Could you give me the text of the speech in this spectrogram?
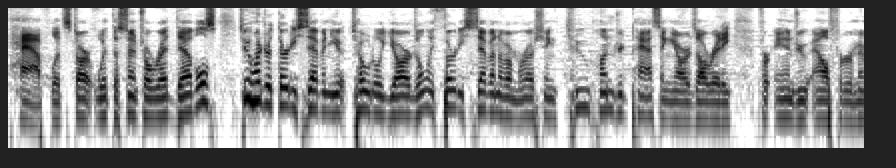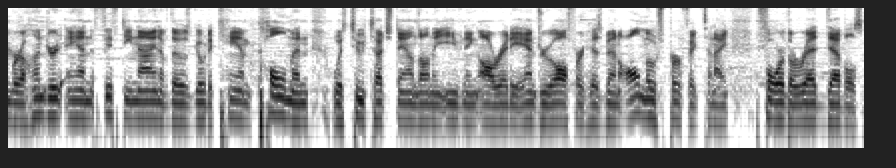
half. Let's start with the Central Red Devils 237 total yards, only 37 of them rushing, 200 passing yards already for Andrew Alford. Remember, 159 of those go to Cam Coleman with two touchdowns on the evening already. Andrew Alford has been almost perfect tonight for the Red Devils.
